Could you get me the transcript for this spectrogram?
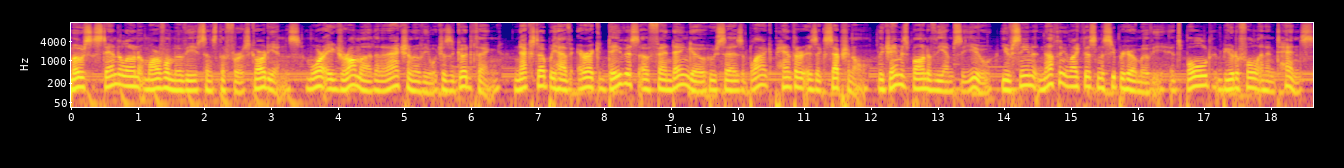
most standalone Marvel movie since the first Guardians, more a drama than an action movie, which is a good thing. Next up, we have Eric Davis of Fandango who says Black Panther is exceptional, the James Bond of the MCU. You've seen nothing like this in a superhero movie. It's bold, beautiful, and intense,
